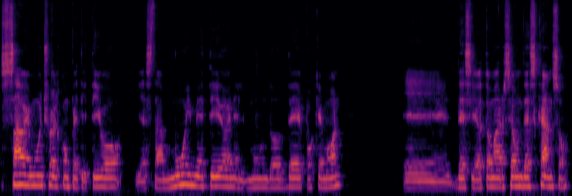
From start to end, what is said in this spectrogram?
sabe mucho del competitivo y está muy metido en el mundo de Pokémon, eh, decidió tomarse un descanso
